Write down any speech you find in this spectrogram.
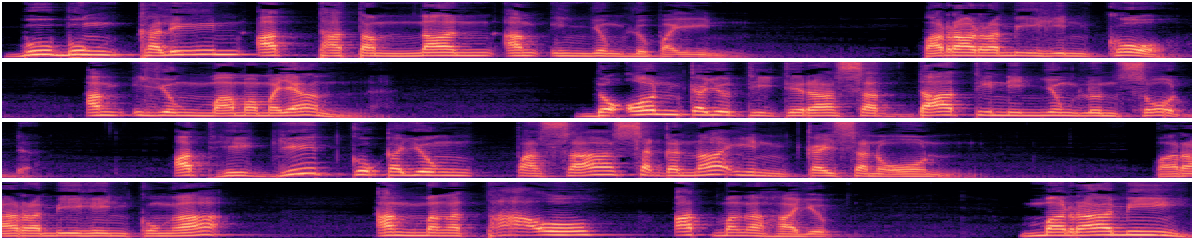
Bubungkalin at tatamnan ang inyong lupain. Pararamihin ko ang iyong mamamayan. Doon kayo titira sa dati ninyong lunsod, at higit ko kayong pasasaganain kaysa noon Pararamihin ko nga ang mga tao at mga hayop. Marami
